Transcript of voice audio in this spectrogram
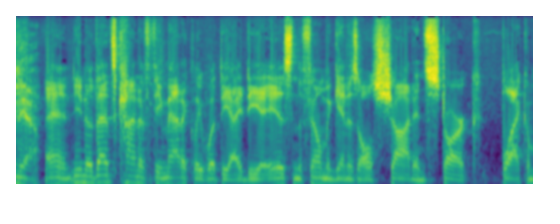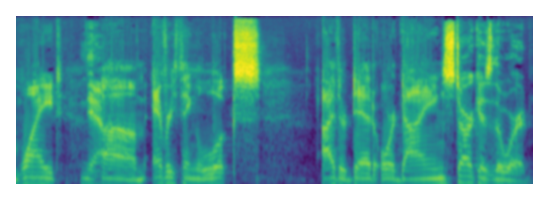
Yeah. and you know that's kind of thematically what the idea is. And the film again is all shot in stark black and white. Yeah. um, everything looks either dead or dying. Stark is the word.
